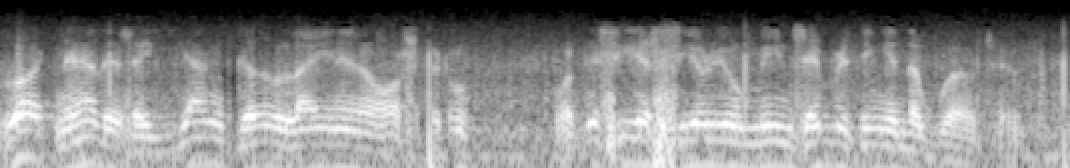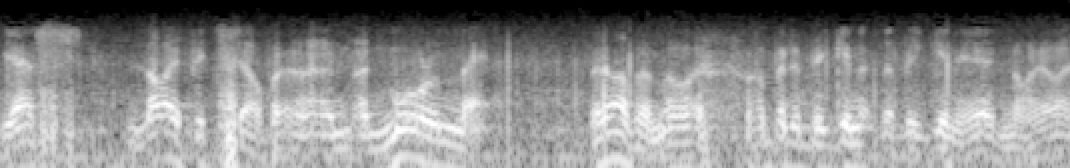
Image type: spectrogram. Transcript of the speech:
right now there's a young girl laying in a hospital. What this here serial means everything in the world to. Yes, life itself, and, and more than that. But I've, um, I better begin at the beginning, hadn't I? I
